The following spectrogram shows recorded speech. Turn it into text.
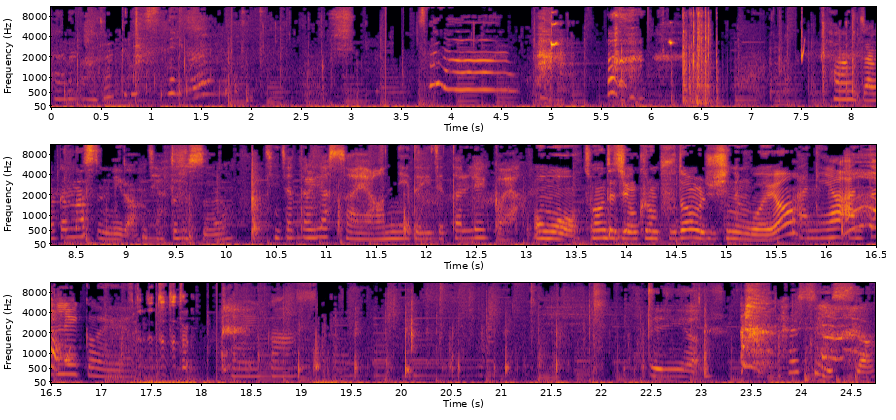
사랑이가 끝났으니까 촬영장 끝났습니다. 어떠셨어요? 진짜 떨렸어요 언니도 이제 떨릴 거야 어머, 저한테 지금 그런 부담을 주시는 거예요? 아니요 안 떨릴 거예요 저희가 제이야. 할 수 있어.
